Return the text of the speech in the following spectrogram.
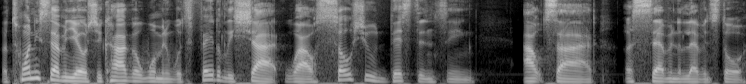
A 27-year-old Chicago woman was fatally shot while social distancing outside a 7-Eleven store.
